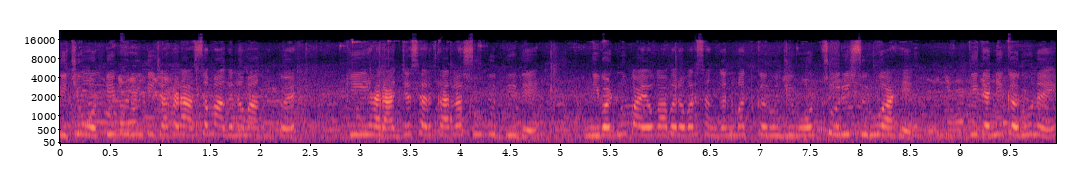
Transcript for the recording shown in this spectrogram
तिची ओटी भरून तिच्याकडे असं मागणं मागतोय की ह्या राज्य सरकारला सुबुद्धी दे. निवडणूक आयोगाबरोबर संगनमत करून जी वोट चोरी सुरू आहे ती त्यांनी करू नये.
